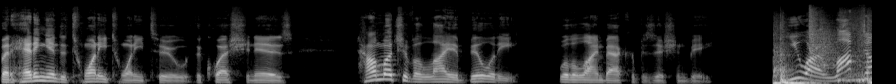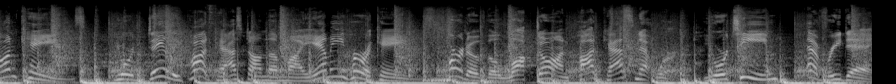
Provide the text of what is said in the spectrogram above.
But heading into 2022, the question is how much of a liability will the linebacker position be? You are Locked On Canes, your daily podcast on the Miami Hurricanes, part of the Locked On Podcast Network, your team every day.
